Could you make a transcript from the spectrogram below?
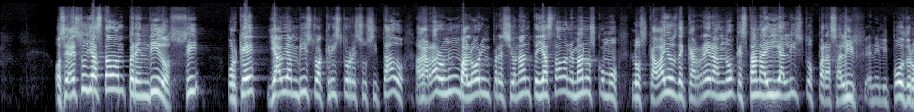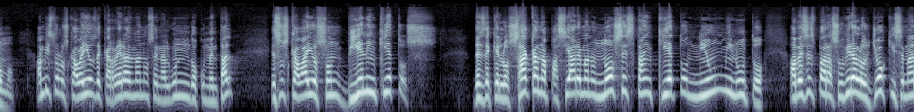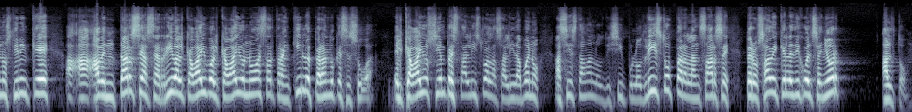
O sea, estos ya estaban prendidos, ¿sí? Porque ya habían visto a Cristo resucitado, agarraron un valor impresionante, ya estaban hermanos como los caballos de carrera, ¿no? Que están ahí ya listos para salir en el hipódromo. ¿Han visto los caballos de carrera, hermanos, en algún documental? Esos caballos son bien inquietos. desde que los sacan a pasear, hermanos, no se están quietos ni un minuto. A veces para subir a los jockeys, hermanos, tienen que aventarse hacia arriba al caballo. El caballo no va a estar tranquilo esperando que se suba. El caballo siempre está listo a la salida. Bueno, así estaban los discípulos, listos para lanzarse. Pero ¿sabe qué le dijo el Señor? Alto.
